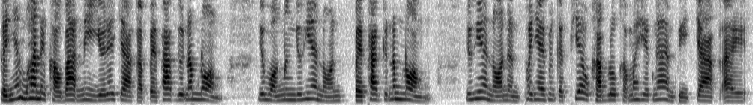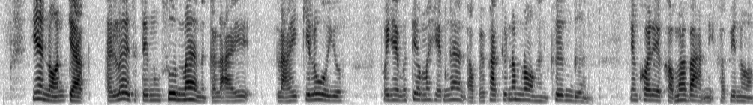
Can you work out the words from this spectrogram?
ก็ยังบ่ทันได้เข้าบ้านนี่อยู่ได้จ้ะก็ไปพักอยู่น้ำน้อง อยู่หมองหนึงอยู่เฮียนอน ไปพักอยู่น้ำน้อง อยู่เฮียนอนนั่นพ่อใหญ่เพิ่นก็เที่ยวขับรถเข้ามาเฮ็ดงานพี่จากไอ้เฮียนอนจากไอ้เลยสเต็มลงซุนมานั่นก็หลายหลายกิโลอยู่พ่อใหญ่มาเที่ยวมาเฮ็ดงานเอาไปพักอยู่น้ำนองหันครึ่งเดือน ยังค่อยได้เขามาบ้านนี่ค่ะพี่น้อง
